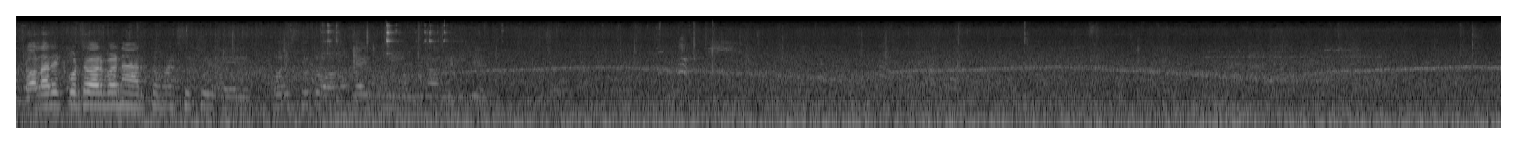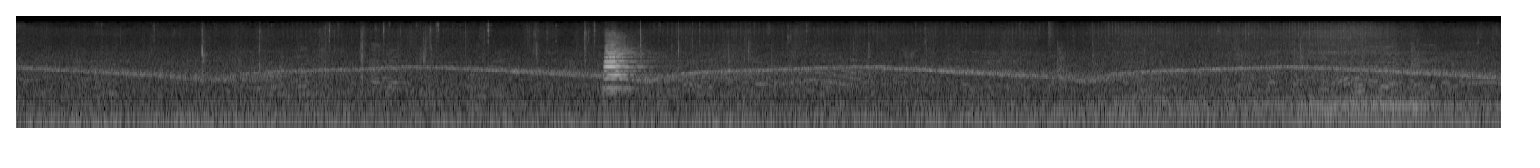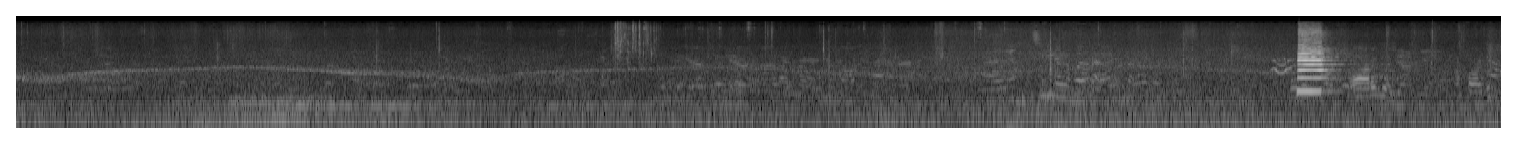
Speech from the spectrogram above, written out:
টলারেট করতে পারবে না আর তোমার সিচু- এই পরিস্থিতি অনুযায়ী তুমি Acorda.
